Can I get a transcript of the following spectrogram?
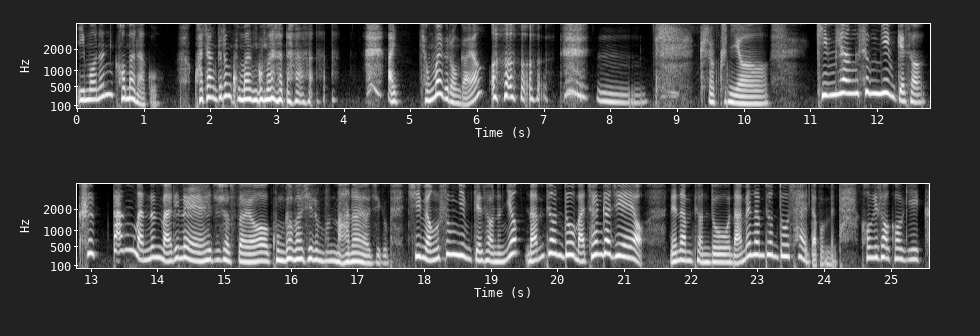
임원은 거만하고, 과장들은 고만고만하다. 아, 정말 그런가요? 음, 그렇군요. 김향숙님께서 크 딱 맞는 말이네 해주셨어요. 공감하시는 분 많아요, 지금. 지명숙님께서는요, 남편도 마찬가지예요. 내 남편도 남의 남편도 살다 보면 다 거기서 거기 크,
